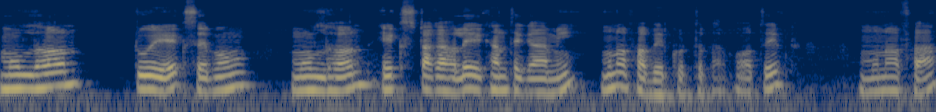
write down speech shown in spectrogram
মূলধন টু এক্স এবং মূলধন এক্স টাকা হলে এখান থেকে আমি মুনাফা বের করতে পারব। অতএব মুনাফা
